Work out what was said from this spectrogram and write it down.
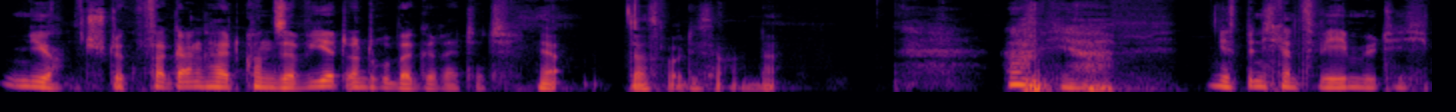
Ja. Ein Stück Vergangenheit konserviert und rüber gerettet. Ja, das wollte ich sagen. Ja. Ach ja. Jetzt bin ich ganz wehmütig.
